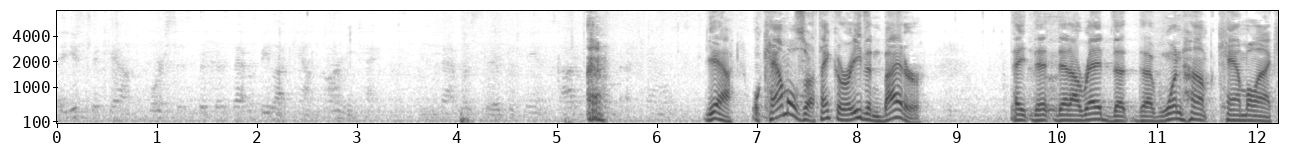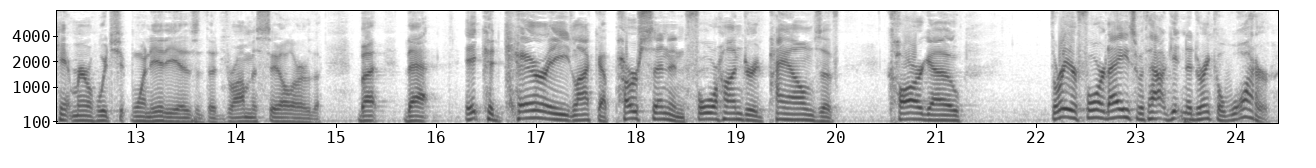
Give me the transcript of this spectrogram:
They used to count horses because that would be like counting army tanks. I mean, that was their defense. I don't know about camels. Yeah. Well, camels, I think, are even better. They, that, that I read the, the one hump camel, and I can't remember which one it is, the dromasil or the, but that it could carry like a person and 400 pounds of cargo three or four days without getting a drink of water.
